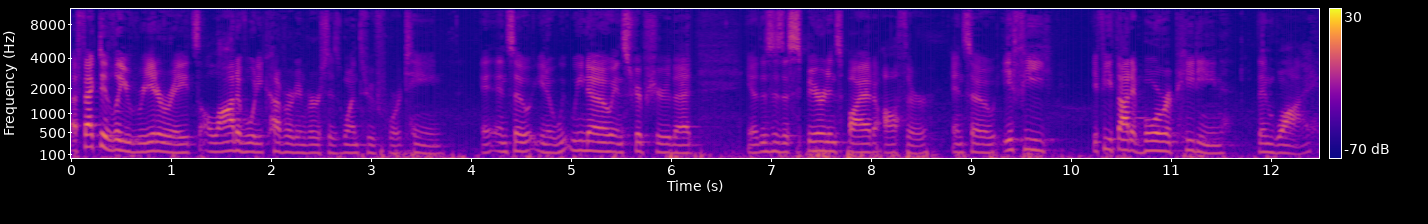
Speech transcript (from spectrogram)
effectively reiterates a lot of what he covered in verses 1 through 14. And, and so, you know, we, we, know in Scripture that, you know, this is a spirit-inspired author, and so if he, if he thought it bore repeating, then why?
